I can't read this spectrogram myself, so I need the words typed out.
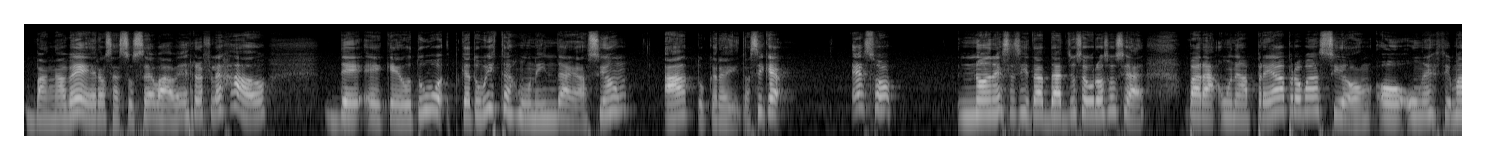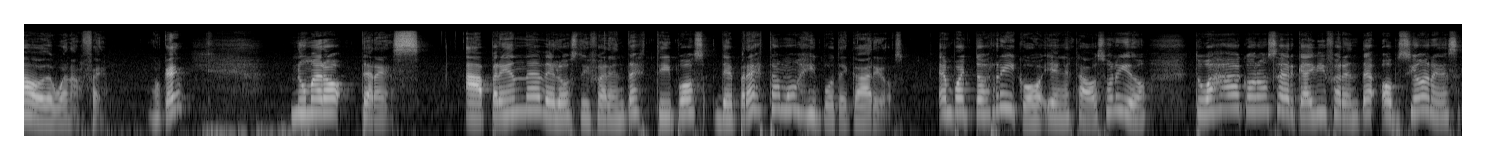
van a ver, o sea, eso se va a ver reflejado de eh, que, tuvo, que tuviste una indagación a tu crédito. Así que eso no necesitas dar tu seguro social para una preaprobación o un estimado de buena fe. ¿Ok? Número 3. Aprende de los diferentes tipos de préstamos hipotecarios. En Puerto Rico y en Estados Unidos, tú vas a conocer que hay diferentes opciones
